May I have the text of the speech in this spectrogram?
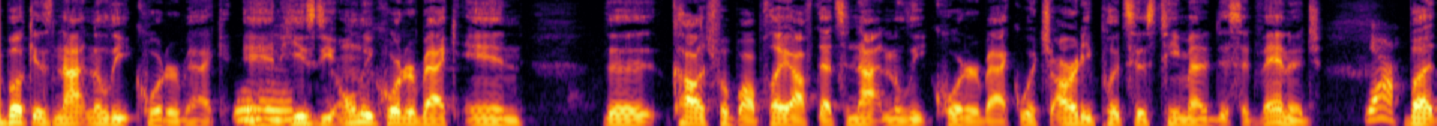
Book is not an elite quarterback, mm-hmm. and he's the only quarterback in the college football playoff that's not an elite quarterback, which already puts his team at a disadvantage. Yeah. But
